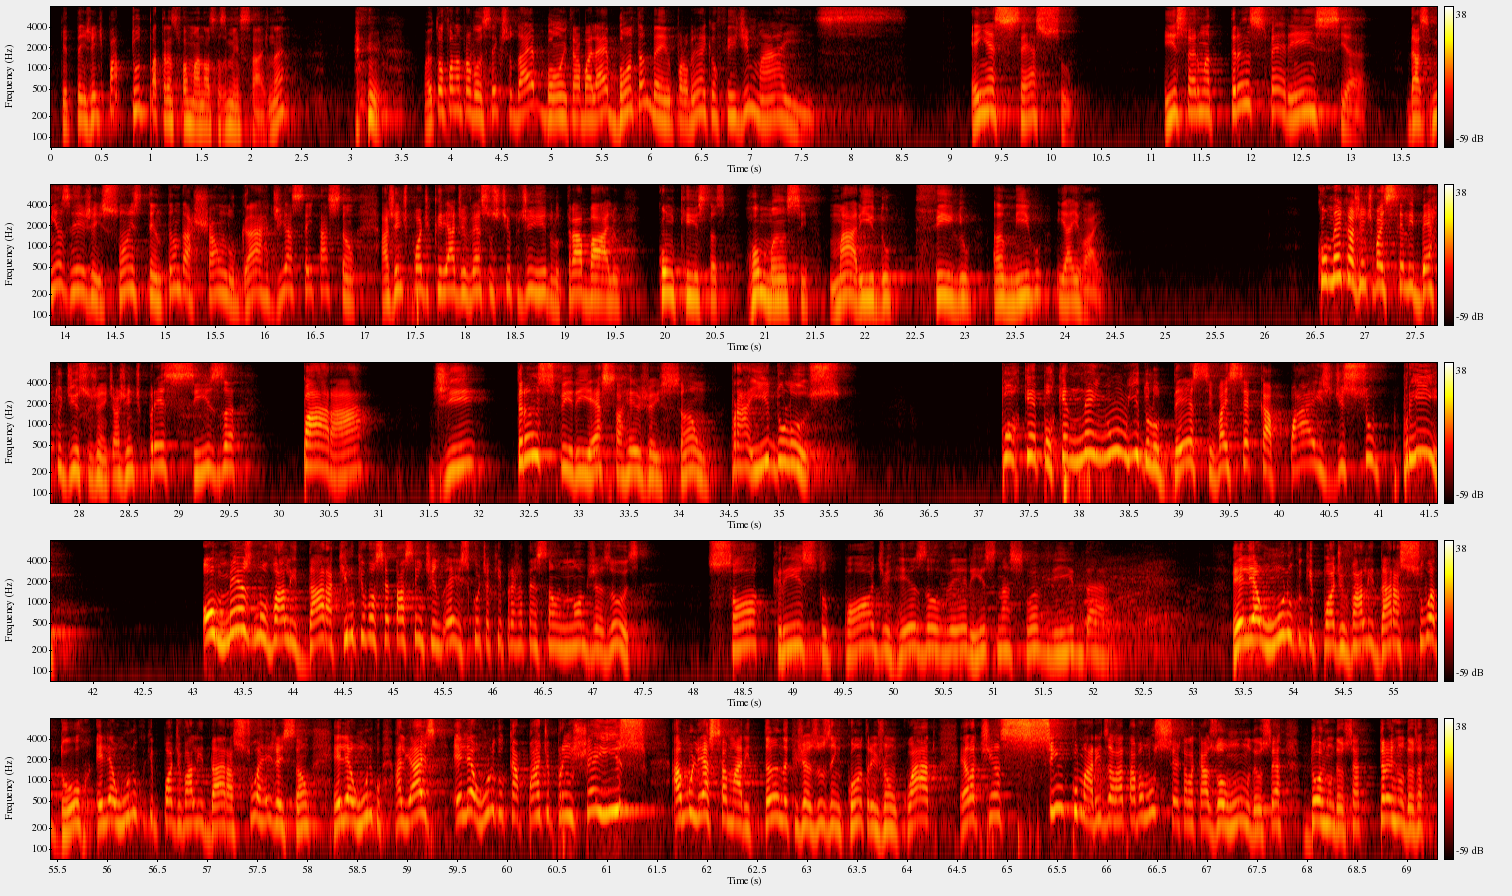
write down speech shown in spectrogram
Porque tem gente para tudo para transformar nossas mensagens, né? Mas eu estou falando para você que estudar é bom e trabalhar é bom também. O problema é que eu fiz demais. Em excesso. Isso era uma transferência das minhas rejeições, tentando achar um lugar de aceitação. A gente pode criar diversos tipos de ídolo: trabalho, conquistas, romance, marido, filho, amigo e aí vai. Como é que a gente vai ser liberto disso, gente? A gente precisa parar de transferir essa rejeição para ídolos. Por quê? Porque nenhum ídolo desse vai ser capaz de suprir ou mesmo validar aquilo que você está sentindo. Ei, escute aqui, preste atenção, no nome de Jesus. Só Cristo pode resolver isso na sua vida. Ele é o único que pode validar a sua dor, ele é o único que pode validar a sua rejeição, ele é o único, aliás, ele é o único capaz de preencher isso. A mulher samaritana que Jesus encontra em João 4, ela tinha cinco maridos, ela estava no sexto, ela casou um, não deu certo, dois não deu certo, três não deu certo,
